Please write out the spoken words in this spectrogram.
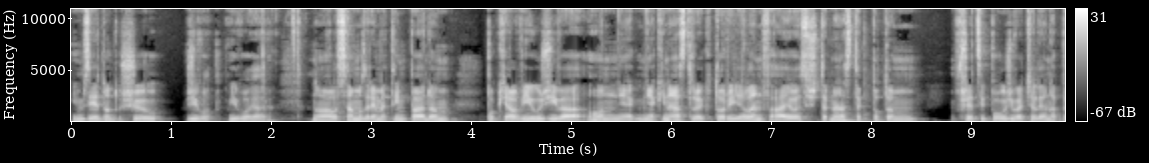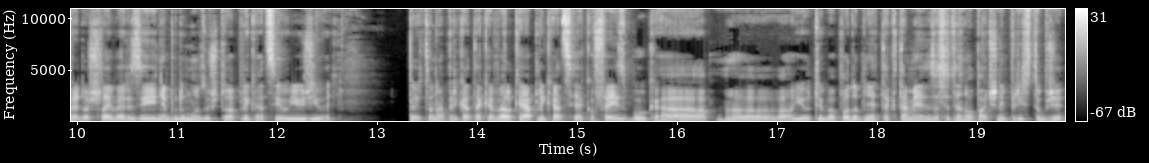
im zjednodušujú život vývojára. No ale samozrejme tým pádom pokiaľ využíva on nejaký nástroj, ktorý je len v iOS 14, tak potom všetci používateľia na predošlej verzii nebudú môcť už tú aplikáciu využívať. Preto napríklad také veľké aplikácie ako Facebook a YouTube a podobne, tak tam je zase ten opačný prístup, že,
